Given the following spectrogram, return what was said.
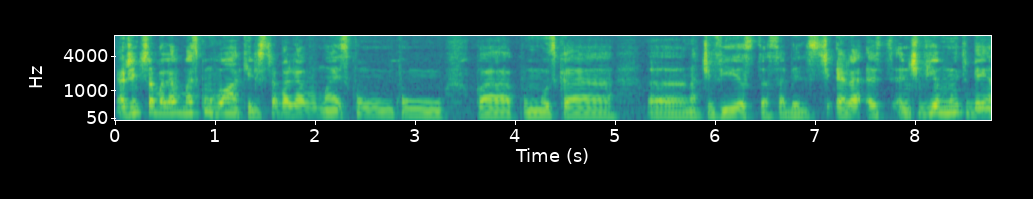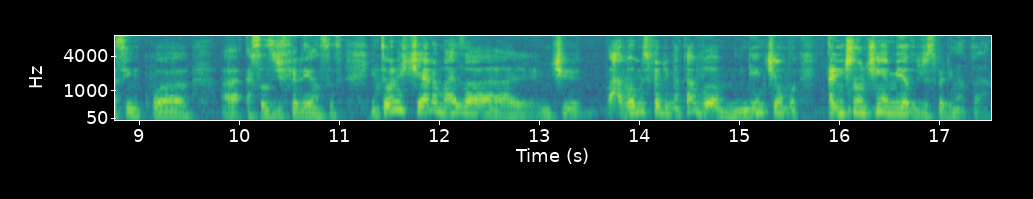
A gente trabalhava mais com rock, eles trabalhavam mais com, com, com, a, com música uh, nativista, sabe? Eles, era, a gente via muito bem, assim, com a, a, essas diferenças. Então a gente era mais a... a gente, ah, vamos experimentar? Vamos. Ninguém tinha... A gente não tinha medo de experimentar.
